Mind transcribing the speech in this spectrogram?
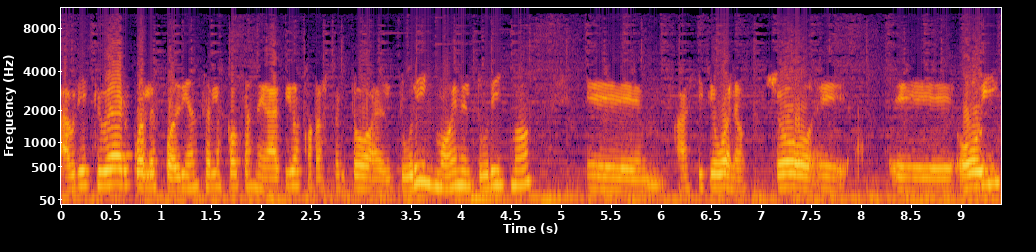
habría que ver cuáles podrían ser las cosas negativas con respecto al turismo, en el turismo. Eh, así que bueno, yo hoy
